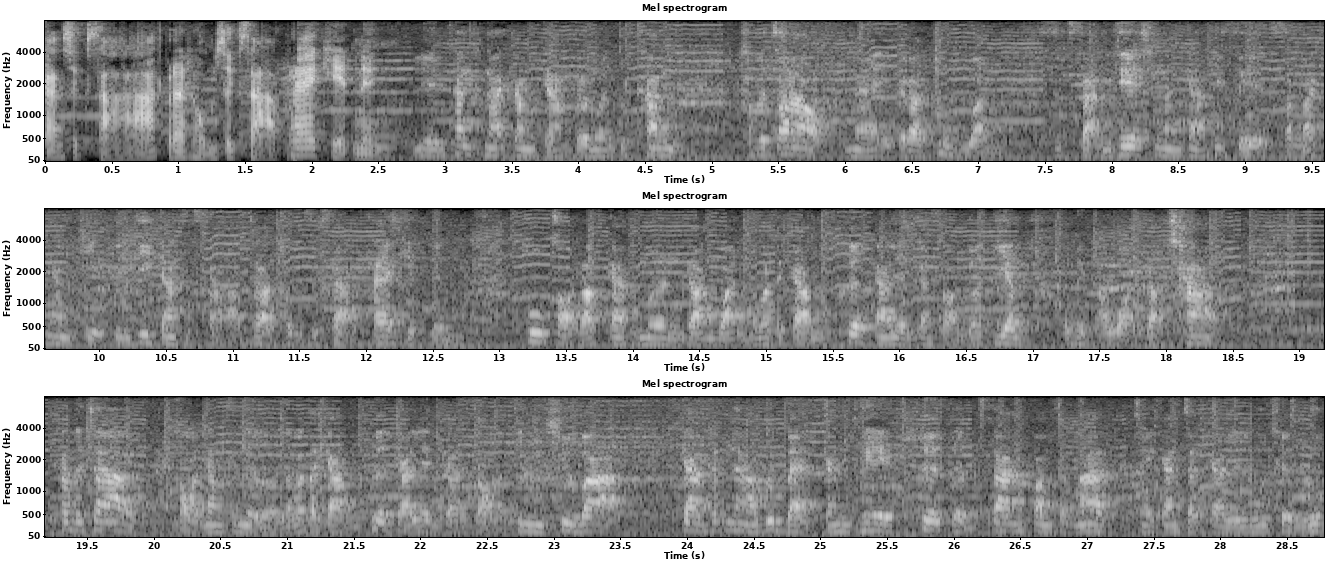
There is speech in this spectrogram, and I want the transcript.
การศึกษา ประถมศึกษาแพร่เขตหนึ่ง เรียนท่านคณะกรรมการประเมินทุกท่าน ข้าพเจ้า นายเอกรัตน์ทุ่งอวน ศึกษานิเทศชำนาญการพิเศษสำนักงานเขตพื้นที่การศึกษา ประถมศึกษาแพร่เขตหนึ่งผู้ขอรับการประเมินรางวัลนวัตกรรม เพื่อการเรียนการสอนยอดเยี่ยมโอเบกอวอร์ดระดับชาติ ข้าพเจ้าขอนำเสนอนวัตกรรม เพื่อการเรียนการสอนที่มีชื่อว่า การพัฒนารูปแบบการเทศ เพื่อเสริมสร้างความสามารถในการจัดการเรียนรู้เชิงรุก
